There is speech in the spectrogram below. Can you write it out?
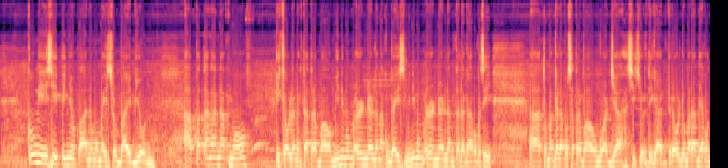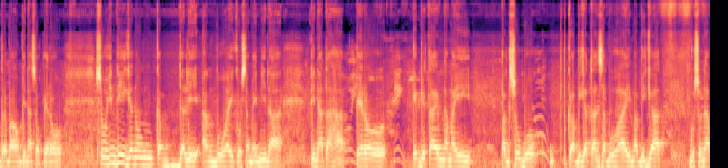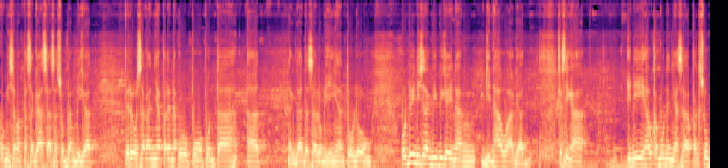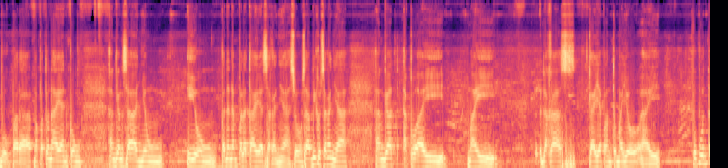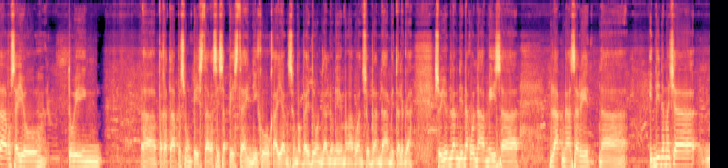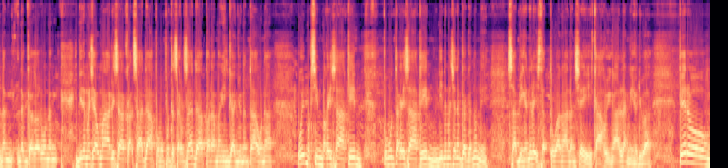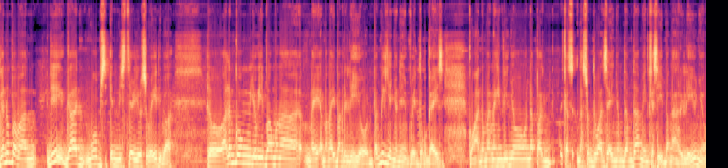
Kung iisipin nyo paano mo may survive yun. Apat ang anak mo, ikaw lang nagtatrabaho, minimum earner lang ako guys, minimum earner lang talaga ako kasi ah, tumagal ako sa trabahong gwardiya, security guard. Pero although marami akong trabahong pinasok, pero so hindi ganong kadali ang buhay ko sa Maynila, tinatahak. Pero every time na may pagsubok, kabigatan sa buhay, mabigat, gusto na ako minsan magpasagasa sa sobrang bigat. Pero sa kanya pa rin ako pumupunta at nagdadasal, humihingi ng tulong. Although hindi siya nagbibigay ng ginhawa agad. Kasi nga, iniihaw ka muna niya sa pagsubok para mapatunayan kung hanggang saan yung iyong pananampalataya sa kanya. So sabi ko sa kanya, hanggat ako ay may lakas, kaya pang tumayo ay pupunta ako sa iyo tuwing ah, pagkatapos mong pesta kasi sa pesta hindi ko kayang sumabay doon lalo na yung mga kwan sobrang dami talaga. So yun lang din ako na-amaze sa Black Nazareth na hindi naman siya nag, nagkakaroon ng hindi naman siya umaalis sa kalsada pumupunta sa kalsada para mangingganyo ng tao na uy magsimba kayo sa akin pumunta kayo sa akin. Hindi naman siya naggaganon eh. Sabi nga nila istatwa nga lang siya eh. Kahoy nga lang eh di ba? Pero ganun pa man di God moves in mysterious way di ba So, alam kong yung ibang mga may mga ibang relihiyon, pagbigyan niyo na yung kwento ko, guys. Kung ano man hindi niyo napag kas, nasunduan sa inyong damdamin kasi iba nga ang relihiyon niyo.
